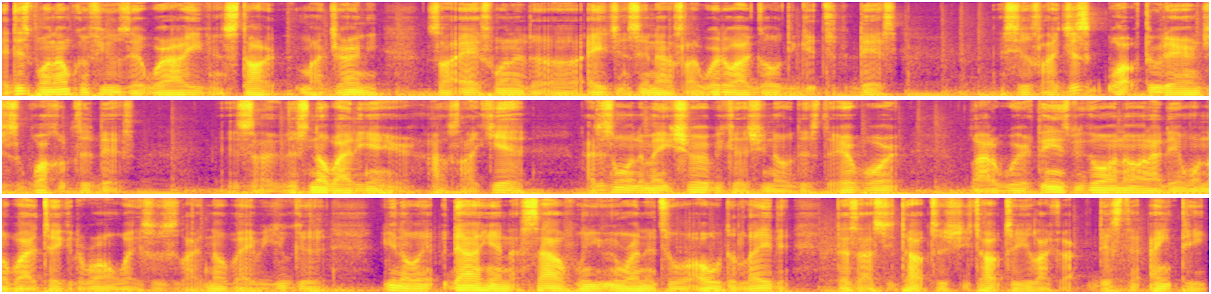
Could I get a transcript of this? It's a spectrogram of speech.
at this point, I'm confused at where I even start my journey. So I asked one of the uh, agents, and I was like, where do I go to get to the desk? And she was like, just walk through there and just walk up to the desk. It's like, there's nobody in here. I was like, yeah, I just wanted to make sure because, you know, this the airport. A lot of weird things be going on. I didn't want nobody to take it the wrong way. So she's like, no, baby, you good. You know, down here in the South, when you run into an older lady, that's how she talked to. She talked to you like a distant auntie.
